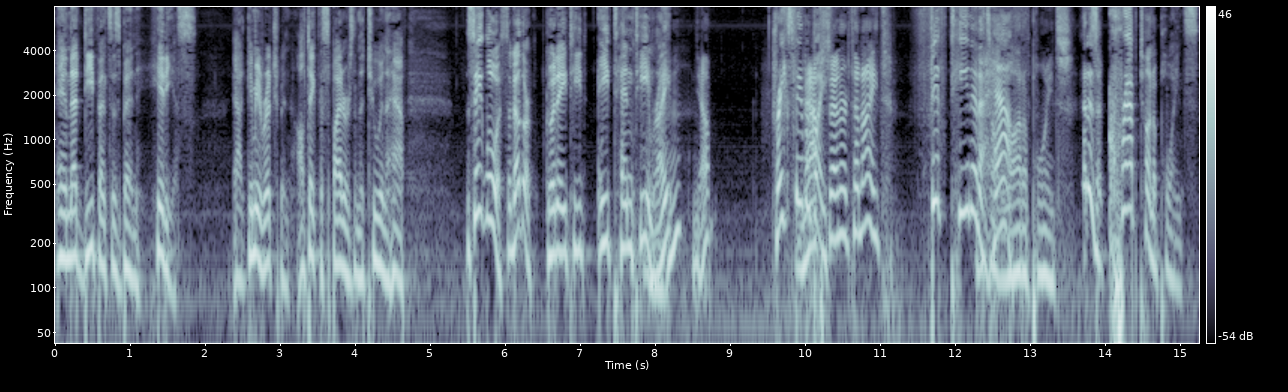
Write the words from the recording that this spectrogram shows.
And that defense has been hideous. Yeah, give me Richmond. I'll take the Spiders in the two and a half. St. Louis, another good AT, A10 team, right? Yep. Drake's favorite Knapp by Center tonight. 15 and That's a half. a lot of points. That is a crap ton of points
